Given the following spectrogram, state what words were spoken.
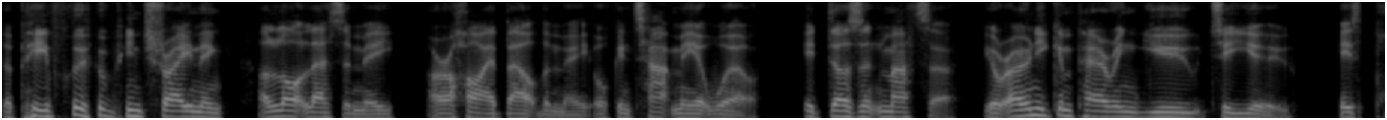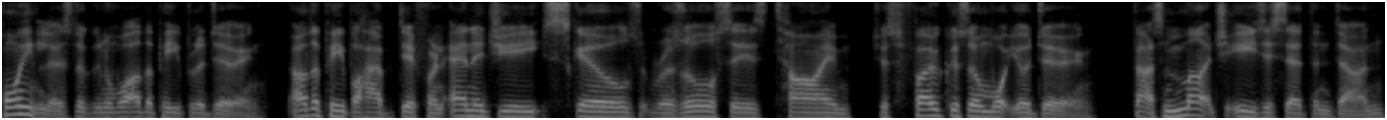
The people who've been training a lot less than me are a higher belt than me or can tap me at will. It doesn't matter. You're only comparing you to you. It's pointless looking at what other people are doing. Other people have different energy, skills, resources, time. Just focus on what you're doing. That's much easier said than done,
